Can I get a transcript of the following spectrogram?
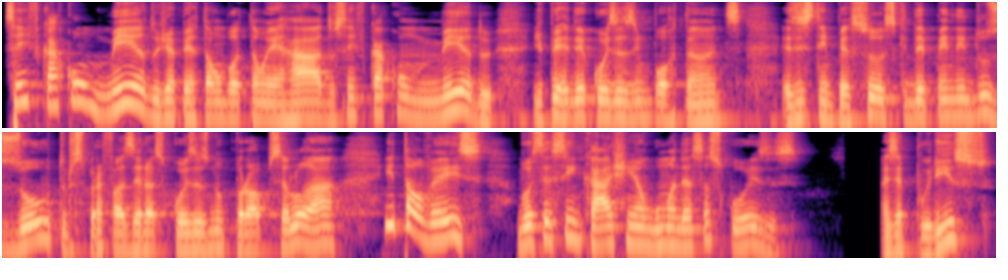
sem ficar com medo de apertar um botão errado, sem ficar com medo de perder coisas importantes. Existem pessoas que dependem dos outros para fazer as coisas no próprio celular e talvez você se encaixe em alguma dessas coisas. Mas é por isso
